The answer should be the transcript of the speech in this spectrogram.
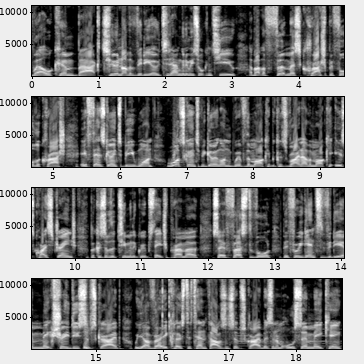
Welcome back to another video. Today I'm going to be talking to you about the FUTMAS crash before the crash. If there's going to be one, what's going to be going on with the market because right now the market is quite strange because of the team in the group stage promo. So first of all, before we get into the video, make sure you do subscribe. We are very close to 10,000 subscribers and I'm also making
